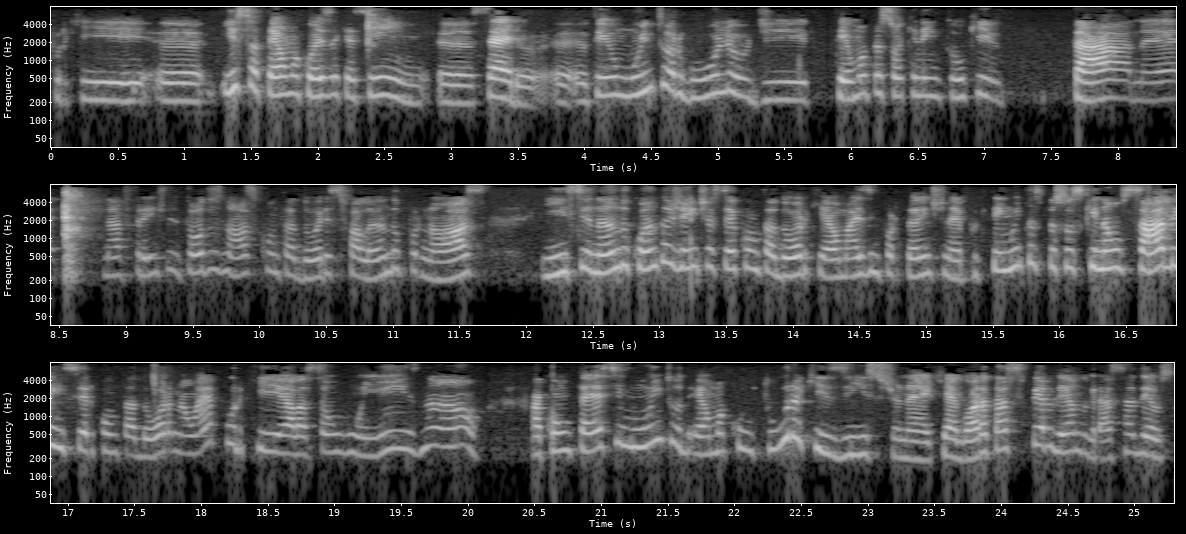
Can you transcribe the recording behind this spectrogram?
Porque uh, isso até é uma coisa que, assim, uh, sério, uh, eu tenho muito orgulho de ter uma pessoa que nem tu que tá, né, na frente de todos nós contadores, falando por nós e ensinando quanta gente a ser contador, que é o mais importante, né? Porque tem muitas pessoas que não sabem ser contador, não é porque elas são ruins, não. Acontece muito, é uma cultura que existe, né? Que agora está se perdendo, graças a Deus.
